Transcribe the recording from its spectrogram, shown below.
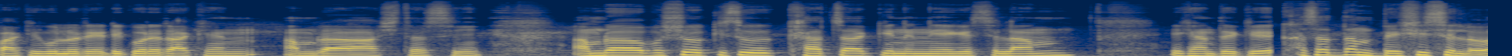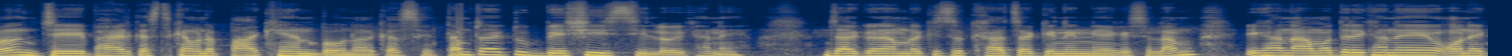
পাখিগুলো রেডি করে রাখেন, আমরা আসতেছি। আমরা অবশ্য কিছু খাঁচা কিনে নিয়ে গেছিলাম এখান থেকে। খাঁচার দাম বেশি ছিল যে, ভাইয়ের কাছ থেকে আমরা পাখি আনব ওনার কাছে। দামটা একটু বেশি ছিল এখানে, যার কারণে আমরা কিছু খাঁচা কিনে নিয়ে গেছিলাম। এখানে আমাদের এখানে অনেক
